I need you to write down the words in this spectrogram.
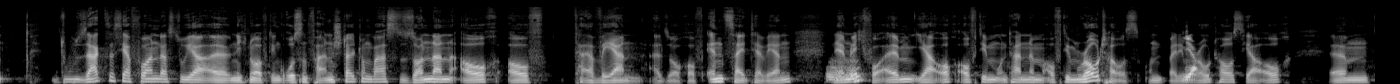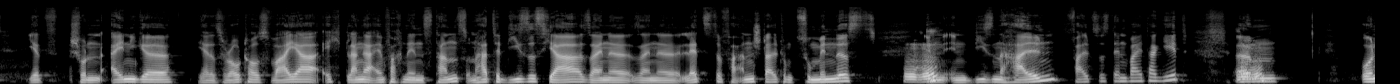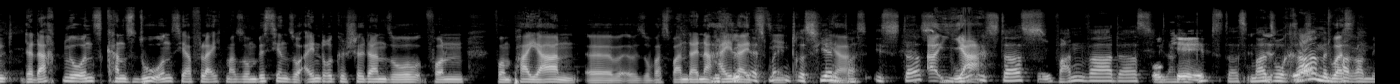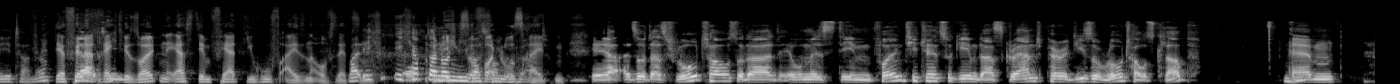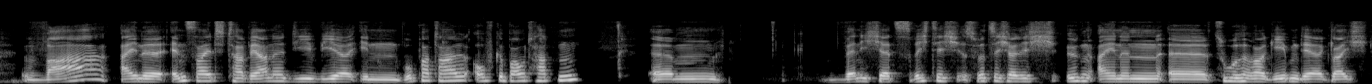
du sagtest ja vorhin, dass du ja äh, nicht nur auf den großen Veranstaltungen warst, sondern auch auf Tavernen, also auch auf Endzeit-Tavernen, mhm. nämlich vor allem ja auch auf dem, unter anderem auf dem Roadhouse und bei dem ja. Roadhouse ja auch ähm, jetzt schon einige ja, das Roadhouse war ja echt lange einfach eine Instanz und hatte dieses Jahr seine, seine letzte Veranstaltung zumindest mhm. in, in diesen Hallen, falls es denn weitergeht. Mhm. Ähm, und da dachten wir uns, kannst du uns ja vielleicht mal so ein bisschen so Eindrücke schildern, so von von ein paar Jahren, äh, so was waren deine Mich Highlights? Mich erstmal interessieren, ja. was ist das? Ah, Wo ja. ist das? Wann war das? Wie okay. lange gibt's das? Mal so Rahmenparameter. Ne? Der Phil ja, hat recht, wir sollten erst dem Pferd die Hufeisen aufsetzen. Weil ich ich habe da noch nie was von losreiten. Gehört. Ja, also das Roadhouse oder um es dem vollen Titel zu geben, das Grand Paradiso Roadhouse Club. Mhm. Ähm, war eine Endzeit-Taverne, die wir in Wuppertal aufgebaut hatten. Ähm, wenn ich jetzt richtig, es wird sicherlich irgendeinen äh, Zuhörer geben, der gleich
